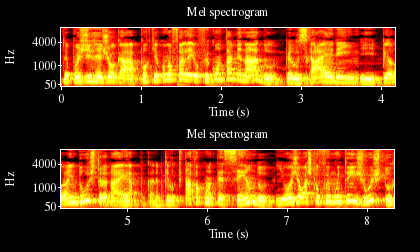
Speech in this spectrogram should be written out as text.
depois de rejogar, porque como eu falei, eu fui contaminado pelo Skyrim e pela indústria da época, né? Pelo que tava acontecendo, e hoje eu acho que eu fui muito injusto,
